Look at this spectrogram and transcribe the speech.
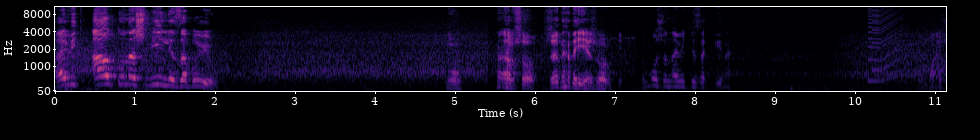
Навіть Алтунашвілі забив. Ну, а що, вже не дає жовті. Ну може навіть і закине. Ну, майже.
